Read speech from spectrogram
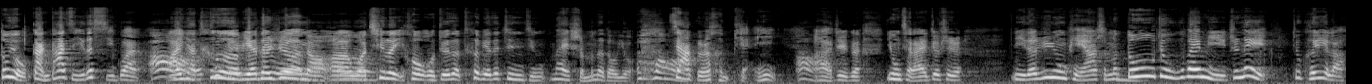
都有赶大集的习惯。哦哎呀，特别的热热闹闹啊！嗯我去了以后，我觉得特别的震惊，卖什么的都有，价格很便宜哦啊。这个用起来就是你的日用品啊，什么都就五百米之内就可以了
